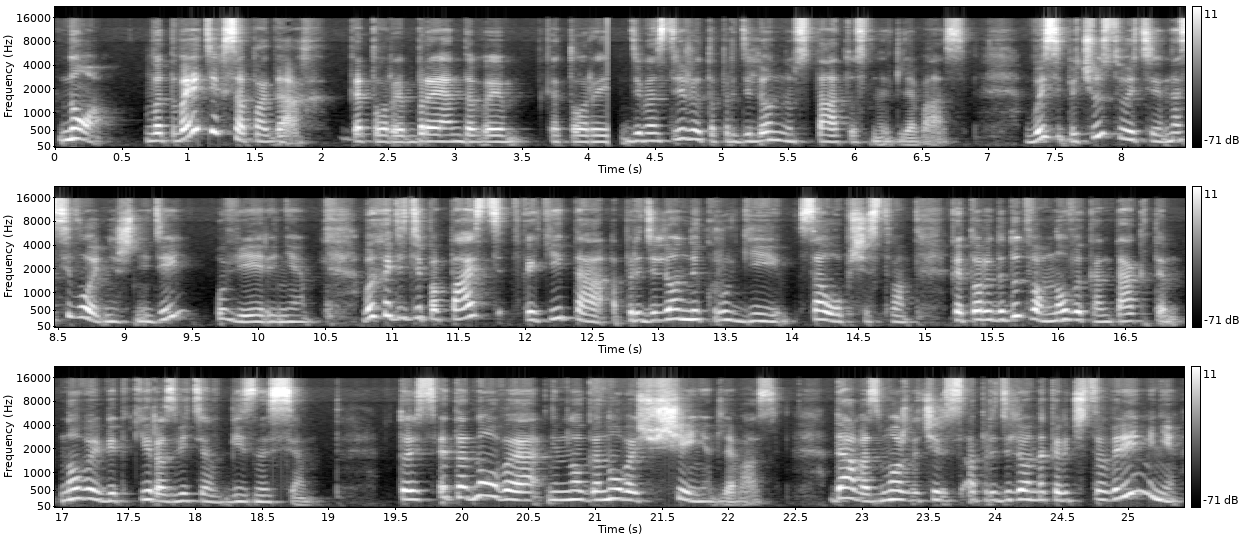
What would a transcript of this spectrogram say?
Но вот в этих сапогах, которые брендовые, которые демонстрируют определенную статусность для вас, вы себя чувствуете на сегодняшний день увереннее. Вы хотите попасть в какие-то определенные круги, сообщества, которые дадут вам новые контакты, новые витки развития в бизнесе. То есть это новое, немного новое ощущение для вас. Да, возможно, через определенное количество времени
